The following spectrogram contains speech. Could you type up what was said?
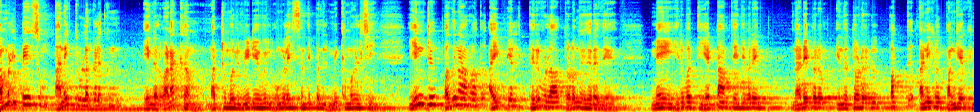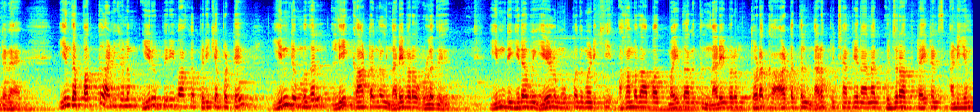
தமிழ் பேசும் அனைத்து உள்ளங்களுக்கும் எங்கள் வணக்கம். மற்றும் ஒரு வீடியோவில் உங்களை சந்திப்பதில் மிக்க மகிழ்ச்சி. இன்று பதினாறாவது ஐபிஎல் திருவிழா தொடங்குகிறது. மே இருபத்தி எட்டாம் தேதி வரை நடைபெறும் இந்த தொடரில் பத்து அணிகள் பங்கேற்கின்றன. இந்த பத்து அணிகளும் இரு பிரிவாக பிரிக்கப்பட்டு இன்று முதல் லீக் ஆட்டங்கள் நடைபெற உள்ளது. இன்று இரவு ஏழு முப்பது மணிக்கு அகமதாபாத் மைதானத்தில் நடைபெறும் தொடக்க ஆட்டத்தில் நடப்பு சாம்பியனான குஜராத் டைட்டன்ஸ் அணியும்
